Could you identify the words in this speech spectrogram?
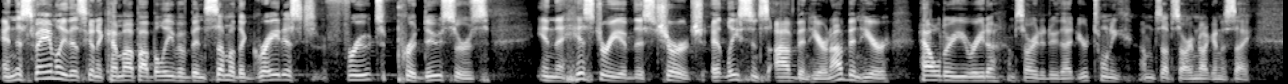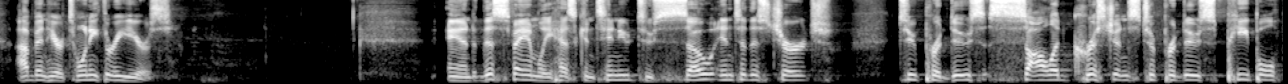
And this family that's going to come up, I believe, have been some of the greatest fruit producers in the history of this church, at least since I've been here. And I've been here, how old are you, Rita? I'm sorry to do that. You're 20, I'm, I'm sorry, I'm not going to say. I've been here 23 years. And this family has continued to sow into this church to produce solid Christians, to produce people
